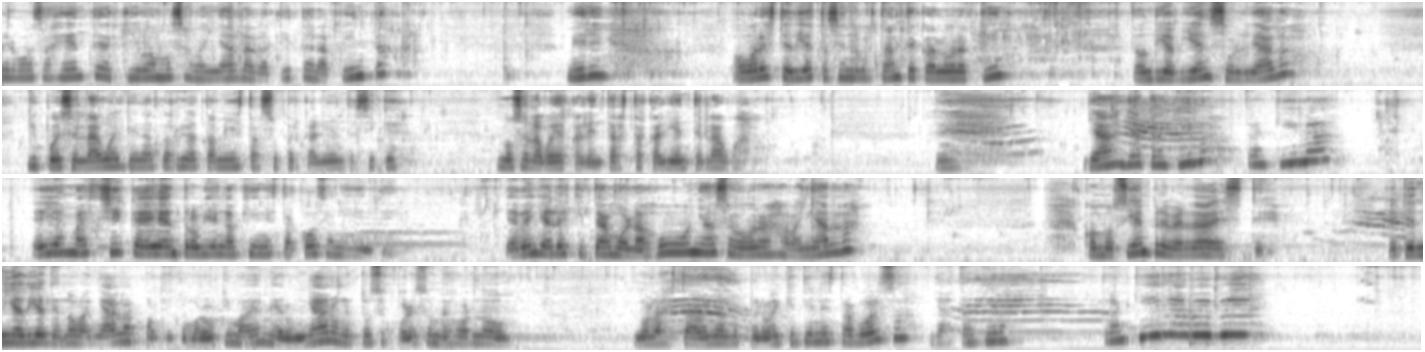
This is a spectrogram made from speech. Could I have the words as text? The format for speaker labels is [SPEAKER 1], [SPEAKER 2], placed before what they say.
[SPEAKER 1] Hermosa gente, aquí vamos a bañar la gatita, la pinta. Miren, ahora este día está haciendo bastante calor aquí. Está un día bien soleado. Y pues el agua, el tinaco arriba también está súper caliente, así que no se la voy a calentar, está caliente el agua. Eh, ya, ya, tranquila, tranquila. Ella es más chica, ella entró bien aquí en esta cosa, mi gente. Ya ven, ya les quitamos las uñas, ahora a bañarla como siempre, ¿verdad? Este, yo tenía días de no bañarla porque como la última vez me aruñaron, entonces por eso mejor no, no la estaba bañando. Pero hoy que tiene esta bolsa, ya tranquila. Tranquila, bebé.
